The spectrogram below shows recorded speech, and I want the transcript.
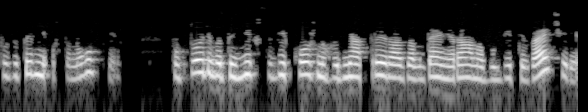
позитивні установки, повторювати їх собі кожного дня три рази в день, рано, в обід і ввечері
